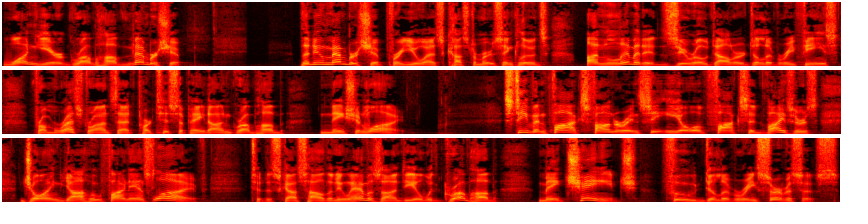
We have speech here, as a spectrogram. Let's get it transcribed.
one year Grubhub membership. The new membership for U.S. customers includes unlimited $0 delivery fees from restaurants that participate on Grubhub nationwide. Stephen Fox, founder and CEO of Fox Advisors, joined Yahoo Finance Live to discuss how the new Amazon deal with Grubhub may change food delivery services.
